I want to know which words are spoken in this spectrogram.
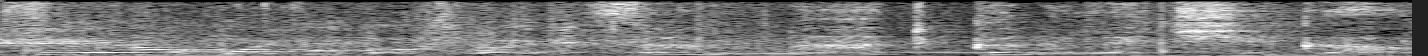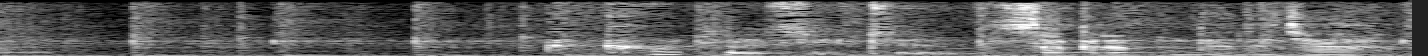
16 year old boy from Boksburg. I'm not gonna let you go. I can't lose you two. Suck it up and do the job.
